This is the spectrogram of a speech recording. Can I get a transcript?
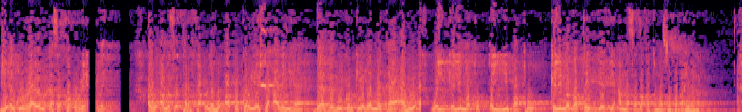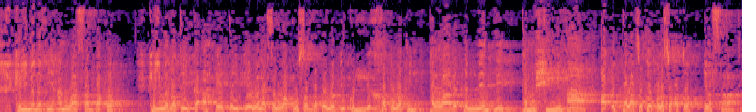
bi'alkuu raaciyo markaasaad kor u riixday aw amase tarfacu lahu aad u kor yeesho calayha daabadii korkeeda mataacahu waalkalimatu atayibatu kelimada tiibkee fiicanna sadaqatun waa sadaqa aydana kelimada fiican waa sadaqo kelimada tiibka ah ee taybkee wanaagsan waa kuu sadaqo wa bikulli khatwatin tallaabo dhammaanteed tamshiihaa aad u tallaabsatood ula socoto ila asalaati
